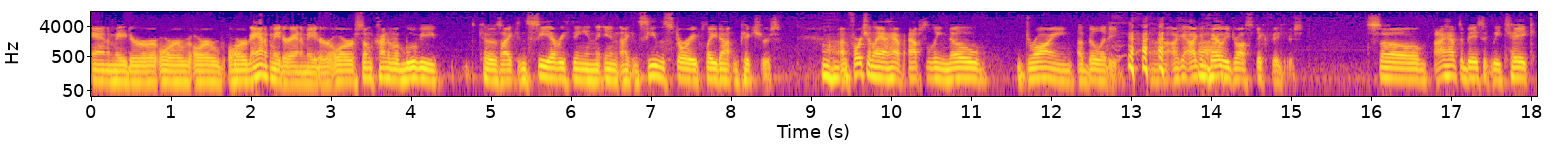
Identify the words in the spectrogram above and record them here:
animator or, or or or an animator animator or some kind of a movie because I can see everything in in I can see the story played out in pictures. Unfortunately, I have absolutely no drawing ability. uh, I can, I can barely draw stick figures, so I have to basically take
